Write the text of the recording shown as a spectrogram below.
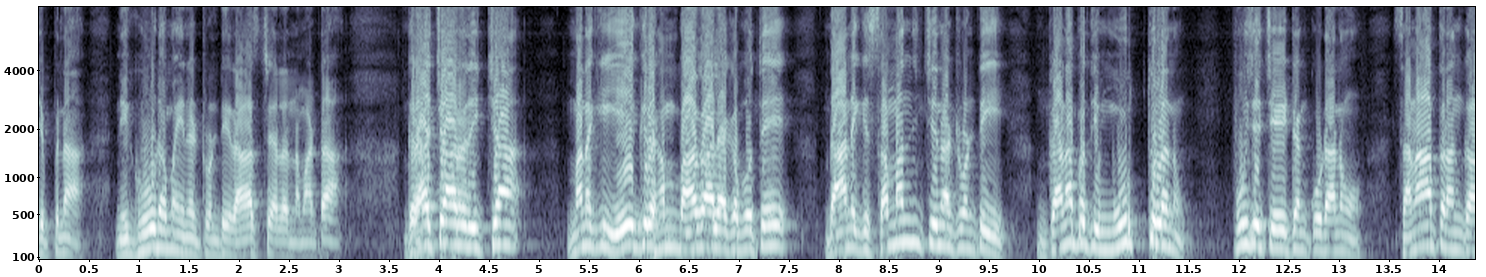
చెప్పిన నిగూఢమైనటువంటి రహస్యాలన్నమాట. గ్రహచార రీత్యా మనకి ఏ గ్రహం బాగా లేకపోతే దానికి సంబంధించినటువంటి గణపతి మూర్తులను పూజ చేయటం కూడాను సనాతనంగా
